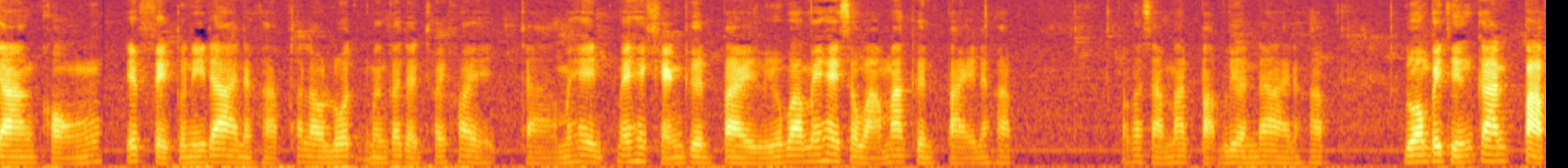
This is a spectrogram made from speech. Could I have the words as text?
จางของเอฟเฟกตัวนี้ได้นะครับ ถ้าเราลดมันก็จะค่อยๆ จางไม่ให้ไม่ให้แข็งเกินไป หรือว่าไม่ให้สว่างมากเกินไปนะครับ เราก็สามารถปรับเลื่อนได้นะครับ รวมไปถึงการปรับ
